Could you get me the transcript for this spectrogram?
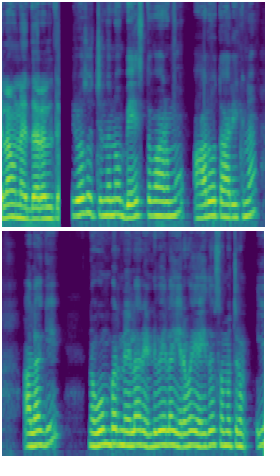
ఎలా ఉన్నాయి ధరలు? ఈరోజు వచ్చిందను బేస్తవారము ఆరో తారీఖున అలాగే నవంబర్ నెల రెండు వేల ఇరవై ఐదో సంవత్సరం. ఈ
